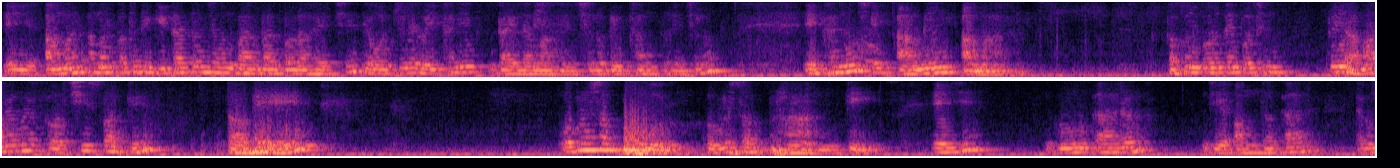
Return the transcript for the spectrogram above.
এই আমার আমার কথাটি গীতাতেও যেমন বারবার বলা হয়েছে যে অর্জুনের ওইখানেই ডাইলামা হয়েছিল, বিভ্রান্ত হয়েছিল। এখানেও এই আমি, আমার। তখন গুরুদেব বলছেন, তুই আমার আমার করছিস বটে, তবে ওগুলো সব ভুল, ওগুলো সব ভ্রান্তি। এই যে গুকার যে অন্ধকার এবং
